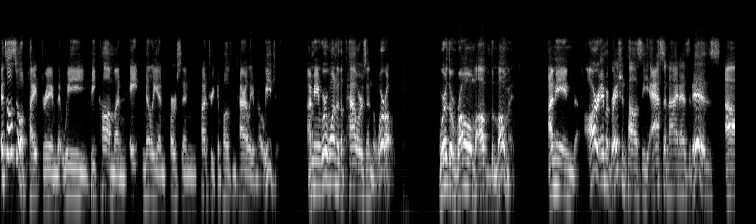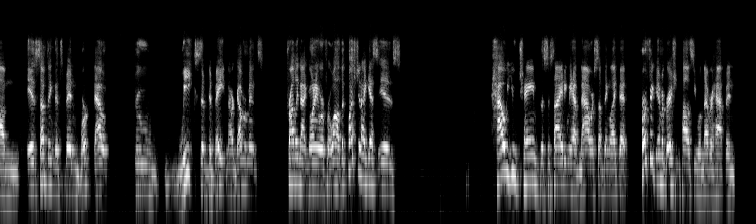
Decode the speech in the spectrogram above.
It's also a pipe dream that we become an eight million person country composed entirely of Norwegians. I mean, we're one of the powers in the world. We're the Rome of the moment. I mean, our immigration policy, asinine as it is, um, is something that's been worked out through weeks of debate and our government's probably not going anywhere for a while. The question, I guess, is how you change the society we have now or something like that. Perfect immigration policy will never happen.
